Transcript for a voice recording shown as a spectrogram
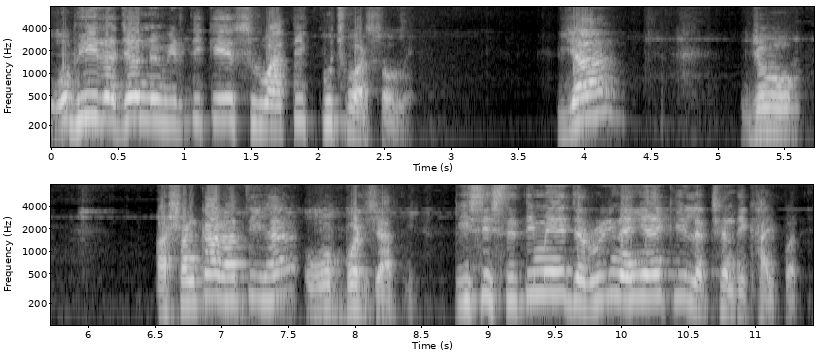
वो भी रजोनिवृत्ति के शुरुआती कुछ वर्षों में। यह जो आशंका रहती है, वो बढ़ जाती है। इस स्थिति में ज़रूरी नहीं है कि लक्षण दिखाई पड़े।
